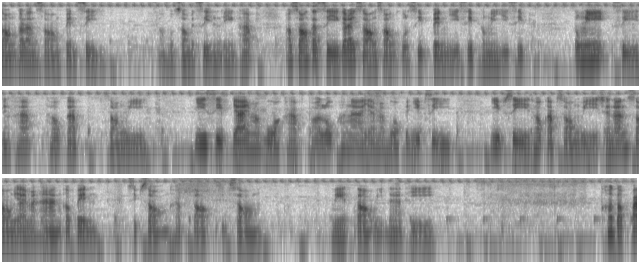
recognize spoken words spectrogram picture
2กำลัง2เป็น 4 2คูณ2เป็น 4 นั่นเองครับ เอา 2 ตัด 4 ก็ได้ 2 2คูณ10 เป็น 20 ตรงนี้ 20 ตรงนี้ 4 นะครับ เท่ากับ 2v 20 ย้ายมาบวกครับ เพราะลบข้างหน้าย้ายมาบวกเป็น 24 24 เท่ากับ 2v ฉะนั้น 2 ย้ายมาหารก็เป็น 12 ครับ ตอบ 12 เมตรต่อวินาที ข้อต่อไป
